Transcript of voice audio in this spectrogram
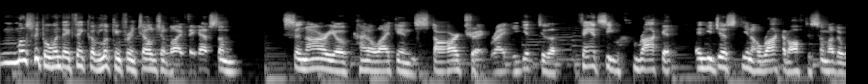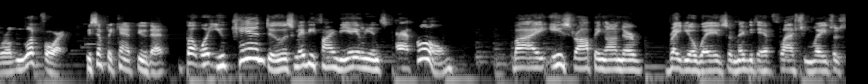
Most people, when they think of looking for intelligent life, they have some scenario kind of like in Star Trek, right? You get to a fancy rocket and you just, you know, rocket off to some other world and look for it. We simply can't do that. But what you can do is maybe find the aliens at home by eavesdropping on their radio waves, or maybe they have flashing lasers.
